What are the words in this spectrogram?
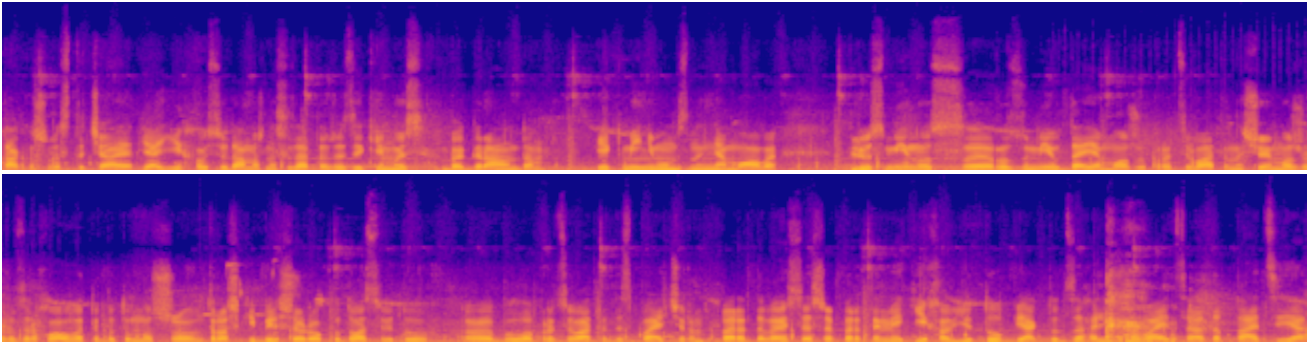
також вистачає. Я їхав сюди, можна сказати, вже з якимось бекграундом, як мінімум знання мови. Плюс-мінус е, розумів, де я можу працювати, на що я можу розраховувати, бо тому що трошки більше року досвіду е, було працювати диспетчером. Передивився ще перед тим, як їхав YouTube, як тут взагалі відбувається адаптація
